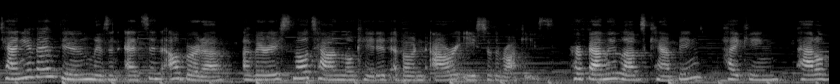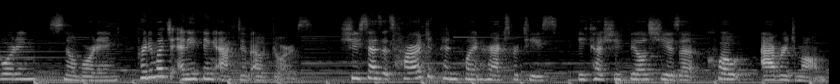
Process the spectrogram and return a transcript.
Tanya Vanthuyne lives in Edson, Alberta, a very small town located about an hour east of the Rockies. Her family loves camping, hiking, paddleboarding, snowboarding, pretty much anything active outdoors. She says it's hard to pinpoint her expertise because she feels she is a quote average mom.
